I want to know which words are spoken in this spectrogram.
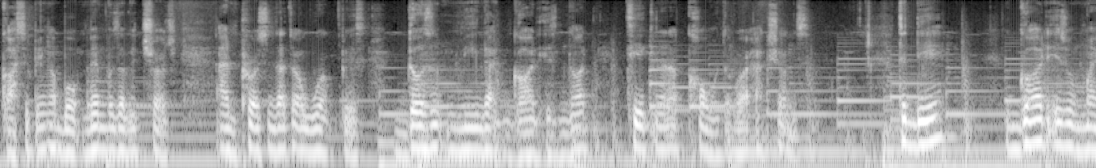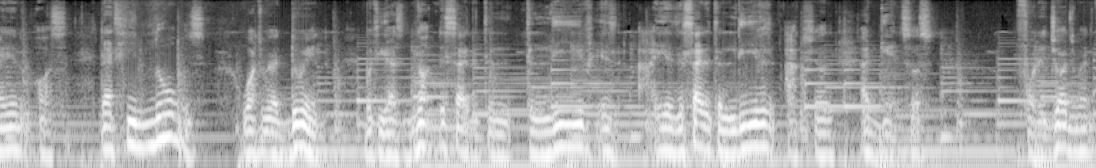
gossiping about members of the church and persons at our workplace doesn't mean that God is not taking an account of our actions. Today, God is reminding us that He knows what we are doing, but He has not decided to, to leave His He has decided to leave His action against us for the judgment.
